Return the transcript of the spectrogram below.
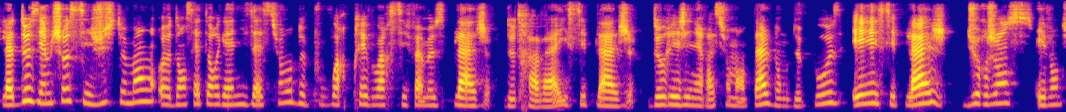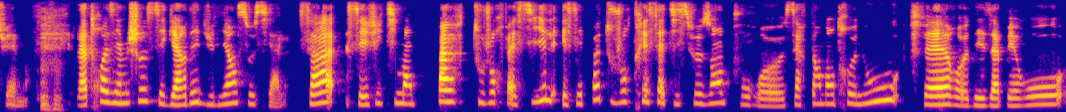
La deuxième chose, c'est justement euh, dans cette organisation de pouvoir prévoir ces fameuses plages de travail, ces plages de régénération mentale, donc de pause, et ces plages d'urgence éventuellement. Mmh la troisième chose, c'est garder du lien social. Ça, c'est effectivement pas toujours facile et c'est pas toujours très satisfaisant pour certains d'entre nous faire des apéros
